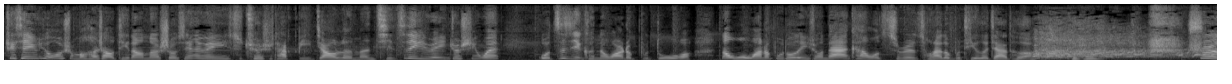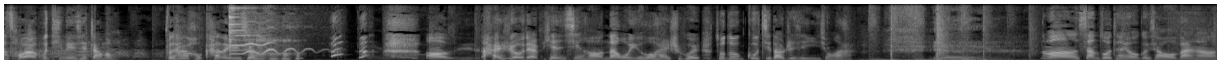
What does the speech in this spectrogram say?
这些英雄为什么很少提到呢？首先的原因是确实他比较冷门，其次一个原因就是因为我自己可能玩的不多。那我玩的不多的英雄，大家看我是不是从来都不提厄加特？是不是从来不提那些长得不太好看的英雄？哦，还是有点偏心哈。那我以后还是会多多顾及到这些英雄啦。那么像昨天有个小伙伴呢，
